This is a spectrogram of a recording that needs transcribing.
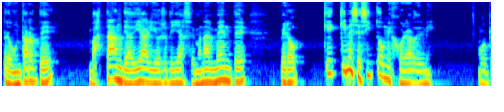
preguntarte bastante a diario, yo diría semanalmente, pero ¿qué, necesito mejorar de mí? ¿Ok?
